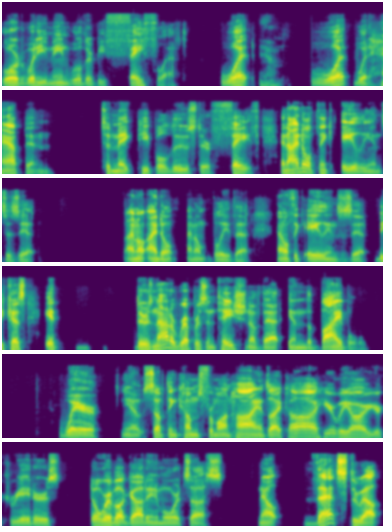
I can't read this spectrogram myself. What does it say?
Lord, what do you mean? Will there be faith left? What Yeah. what would happen to make people lose their faith? And I don't think aliens is it. I don't I don't I don't believe that. I don't think aliens is it because it there's not a representation of that in the Bible where you know something comes from on high and it's like, oh, here we are, your creators. Don't worry about God anymore. It's us. Now, that's throughout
